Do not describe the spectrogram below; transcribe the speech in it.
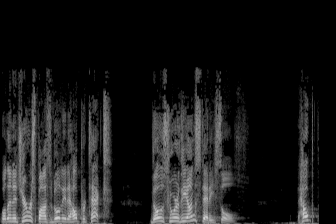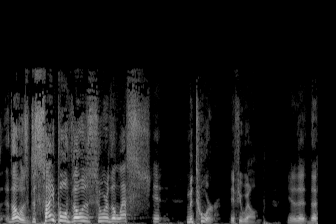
Well, then it's your responsibility to help protect those who are the unsteady souls. Help those, disciple those who are the less eh, mature, if you will. You know, the, the,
